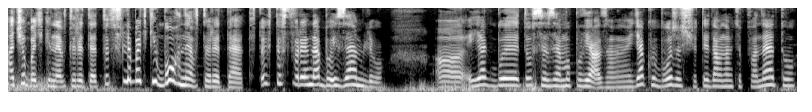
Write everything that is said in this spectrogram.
а, чого батьки не авторитет? То ж для батьків Бог не авторитет. Той, хто створив небо і землю. Якби то все взаємопов'язано. Дякую Боже, що ти дав нам цю планету,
